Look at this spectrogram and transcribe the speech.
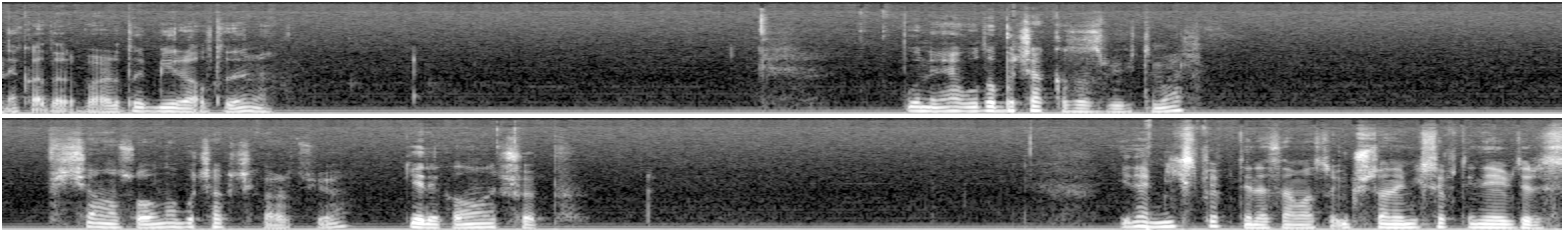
Ne kadar vardı? 1.6 değil mi? Bu ne? Bu da bıçak kasası büyük ihtimal. Şans olana bıçak çıkartıyor. Geri kalanı çöp. Yine mix pep denesem aslında 3 tane mix pep deneyebiliriz.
